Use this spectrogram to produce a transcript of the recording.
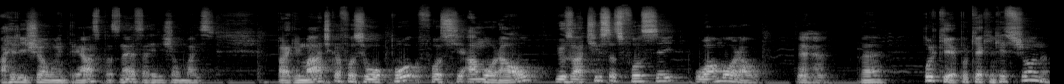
a religião, entre aspas, né, essa religião mais pragmática, fosse o opo fosse a moral e os artistas fossem o amoral. Uhum. Né? Por quê? Porque é quem questiona.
